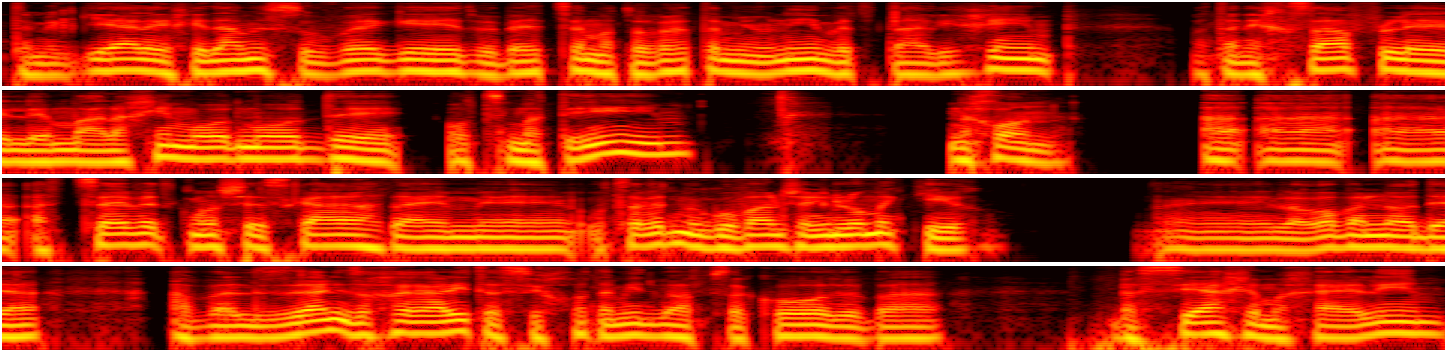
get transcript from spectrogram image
אתה מגיע ליחידה מסווגת ובעצם אתה עובר את המיונים ואת התהליכים, ואתה נחשף למהלכים מאוד מאוד אה, עוצמתיים. נכון, הצוות כמו שהזכרת אה, הוא צוות מגוון שאני לא מכיר, אה, לרוב אני לא יודע, אבל זה אני זוכר היה לי את השיחות תמיד בהפסקות ובשיח עם החיילים.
